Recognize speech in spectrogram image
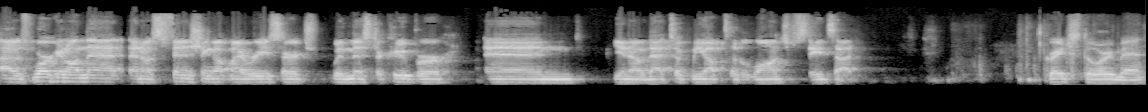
I was working on that and I was finishing up my research with Mr. Cooper. And, you know, that took me up to the launch of Stateside. Great story, man.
